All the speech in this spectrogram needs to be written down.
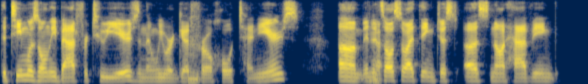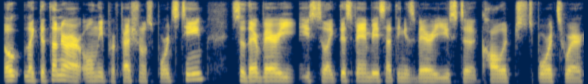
the team was only bad for two years, and then we were good Mm. for a whole ten years. Um, and it's also I think just us not having oh like the Thunder are only professional sports team, so they're very used to like this fan base. I think is very used to college sports where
